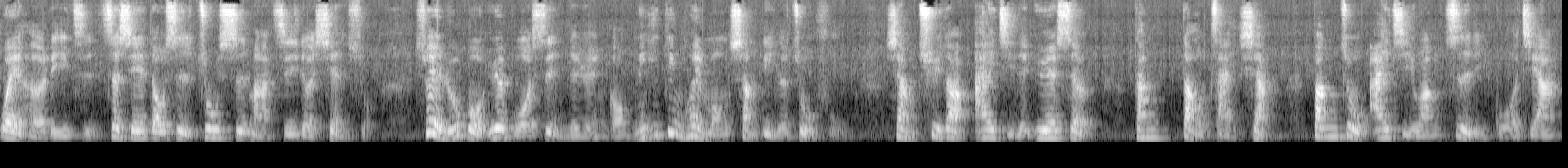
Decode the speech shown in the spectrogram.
为何离职，这些都是蛛丝马迹的线索。所以，如果约伯是你的员工，你一定会蒙上帝的祝福。像去到埃及的约瑟，当到宰相，帮助埃及王治理国家，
